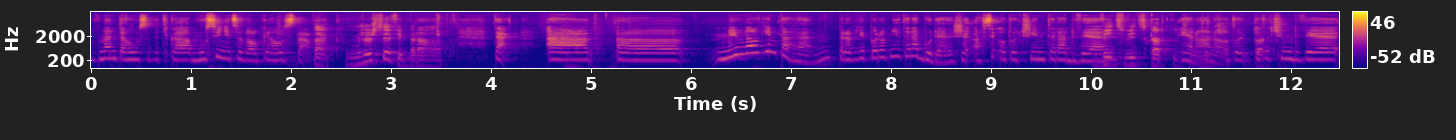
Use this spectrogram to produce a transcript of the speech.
v mém tahu se teďka musí něco velkého stát. Tak, můžeš si vybrat. Tak a uh, mým velkým tahem pravděpodobně teda bude, že asi otočím teda dvě... Víc, víc kartiček. Ano, ano, oto, tak, otočím dvě,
